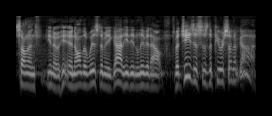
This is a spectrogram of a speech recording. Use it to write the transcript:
Solomon, you know, in all the wisdom he got, he didn't live it out. But Jesus is the pure Son of God.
